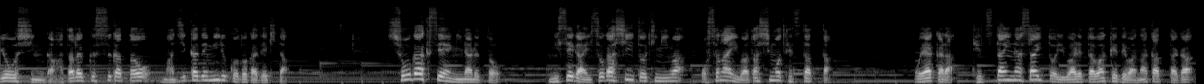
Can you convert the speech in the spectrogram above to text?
両親が働く姿を間近で見ることができた。小学生になると、店が忙しい時には幼い私も手伝った。親から手伝いなさいと言われたわけではなかったが、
